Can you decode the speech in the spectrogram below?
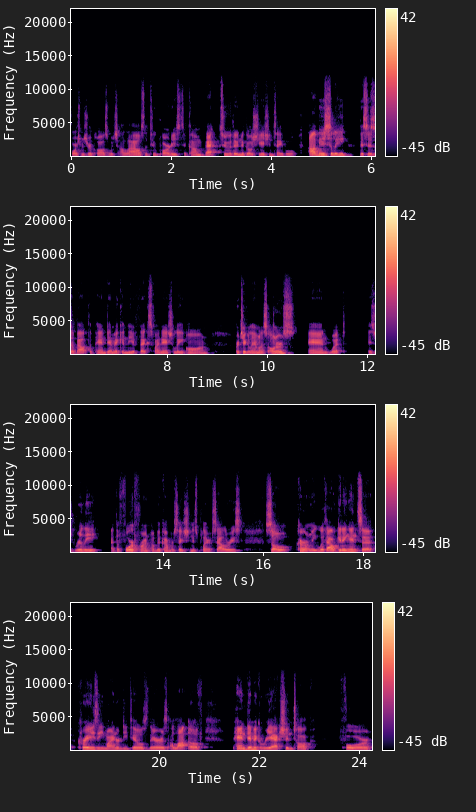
force majeure clause, which allows the two parties to come back to the negotiation table. Obviously, this is about the pandemic and the effects financially on particularly MLS owners. And what is really at the forefront of the conversation is player salaries. So, currently, without getting into crazy minor details, there's a lot of pandemic reaction talk for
